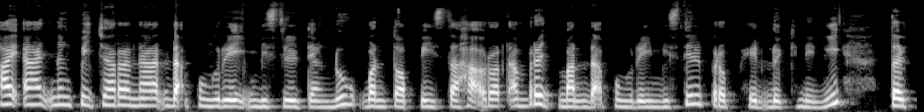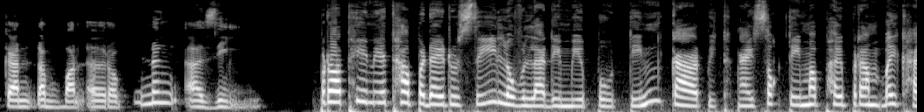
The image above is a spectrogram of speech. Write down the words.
ហើយអាចនឹងពិចារណាដាក់ពង្រាយមីស៊ីលទាំងនោះបន្ទាប់ពីសហរដ្ឋអាមេរិកបានដាក់ពង្រាយមីស៊ីលប្រភេទដូចគ្នានេះទៅកាន់តំបន់អឺរ៉ុបនិងអាស៊ី ប្រធានាធិបតីរុស្ស៊ីលោកវ្លាឌីមៀពូទីនកាលពីថ្ងៃសុក្រទី28ខែ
